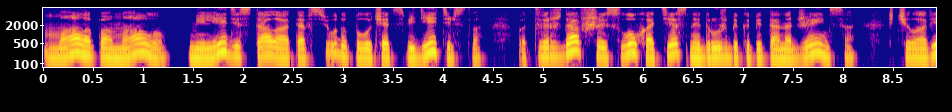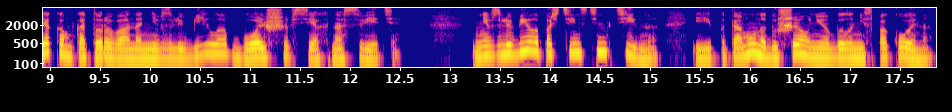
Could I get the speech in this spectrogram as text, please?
Мало-помалу Миледи стала отовсюду получать свидетельства, подтверждавшие слух о тесной дружбе капитана Джеймса с человеком, которого она не взлюбила больше всех на свете не взлюбила почти инстинктивно, и потому на душе у нее было неспокойно.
